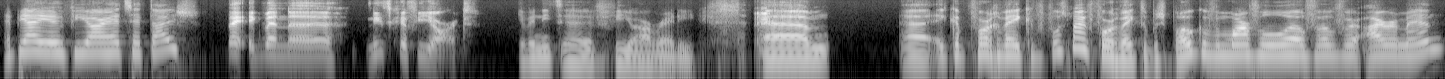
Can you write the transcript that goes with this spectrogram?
Heb jij een VR headset thuis? Nee, ik ben eh, niet geVR'd. Je bent niet VR ready. Nee. Um, ik heb vorige week, volgens mij vorige week besproken over Marvel of over Iron Man.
